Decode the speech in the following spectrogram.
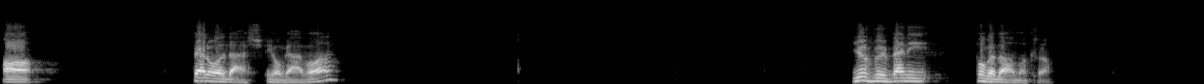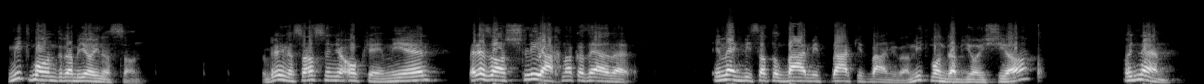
a feloldás jogával, jövőbeni fogadalmakra. Mit mond Rabbi Jainaszan? Rabbi Jainaszan azt mondja, oké, okay, miért? Mert ez a sliáknak az elve. Én megbízhatok bármit, bárkit, bármivel. Mit mond Rabbi Jaisia? Hogy nem.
